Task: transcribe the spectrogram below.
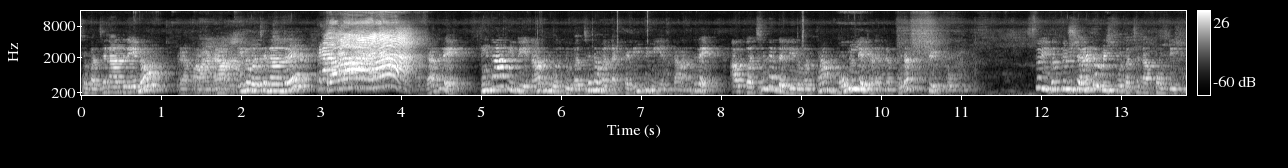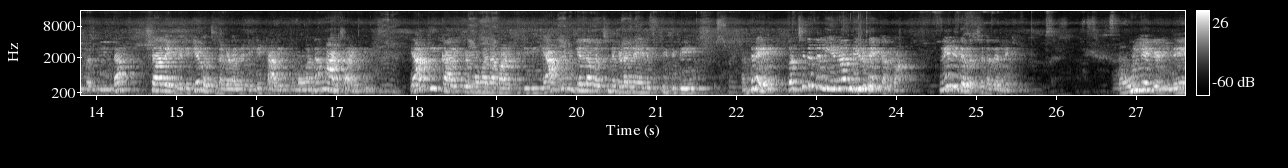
ಸೊ ವಚನ ಅಂದ್ರೆ ಏನು? ಪ್ರಮಾಣ. ಏನು ವಚನ ಅಂದ್ರೆ? ಹಾಗಾದ್ರೆ ದಿನ ನೀವೇನಾದ್ರೂ ಒಂದು ವಚನವನ್ನ ಕಲಿತೀವಿ ಅಂತ ಅಂದ್ರೆ ಆ ವಚನದಲ್ಲಿರುವಂತಹ ಮೌಲ್ಯಗಳನ್ನ ಕೂಡ ತಿಳ್ಕೋಬೇಕು. ಸೊ ಇವತ್ತು ಶರಣ ವಿಶ್ವ ವಚನ ಫೌಂಡೇಶನ್ ವತಿಯಿಂದ ಶಾಲೆಗಳಿಗೆ ವಚನಗಳ ನೆಲೆಗೆ ಕಾರ್ಯಕ್ರಮವನ್ನ ಮಾಡ್ತಾ ಇದ್ದೀವಿ. ಯಾಕೆ ಈ ಕಾರ್ಯಕ್ರಮವನ್ನ ಮಾಡ್ತಿದ್ದೀವಿ? ಯಾಕೆ ನಿಮ್ಗೆಲ್ಲ ವಚನಗಳನ್ನ ಹೇಳಿಸ್ತಿದೀವಿ ಅಂದ್ರೆ ವಚನದಲ್ಲಿ ಏನಾದ್ರೂ ಇರ್ಬೇಕಲ್ವಾ? ಏನಿದೆ ವಚನದಲ್ಲಿ? ಮೌಲ್ಯಗಳಿದೆ.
